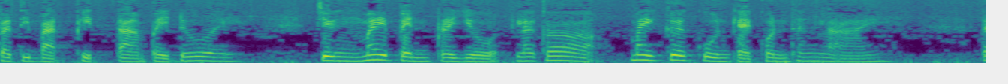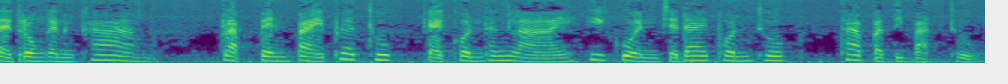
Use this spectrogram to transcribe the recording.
ปฏิบัติผิดตามไปด้วย จึงไม่เป็นประโยชน์และก็ไม่เกื้อกูลแก่คนทั้งหลาย แต่ตรงกันข้ามกลับเป็นไปเพื่อทุกข์แก่คนทั้งหลายที่ควรจะได้พ้นทุกข์ถ้าปฏิบัติถูก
